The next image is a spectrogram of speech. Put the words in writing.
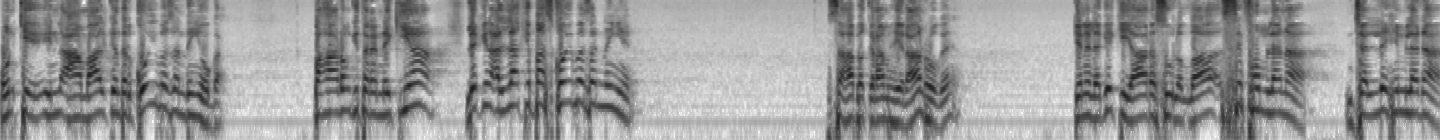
ان کے، ان اعمال کے اندر کوئی وزن نہیں ہوگا۔ پہاڑوں کی طرح نیکیاں، لیکن اللہ کے پاس کوئی وزن نہیں ہے۔ صحابہ کرام حیران ہو گئے، کہنے لگے کہ یا رسول اللہ صرف ہم لنا جل ہم لنا،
